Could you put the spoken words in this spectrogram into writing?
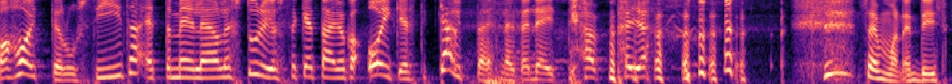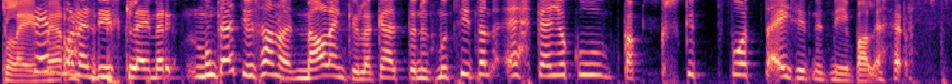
pahoittelu siitä, että meillä ei ole studiossa ketään, joka oikeasti käyttäisi näitä deittiäppejä. Semmoinen disclaimer. Semmoinen disclaimer. Mun täytyy sanoa, että mä olen kyllä käyttänyt, mutta siitä on ehkä joku 20 vuotta, ei siitä nyt niin paljon herrasti.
